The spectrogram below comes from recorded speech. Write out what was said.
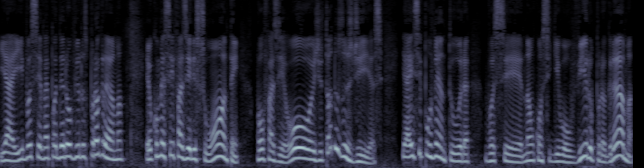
e aí você vai poder ouvir os programas. Eu comecei a fazer isso ontem, vou fazer hoje, todos os dias. E aí, se porventura você não conseguiu ouvir o programa,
